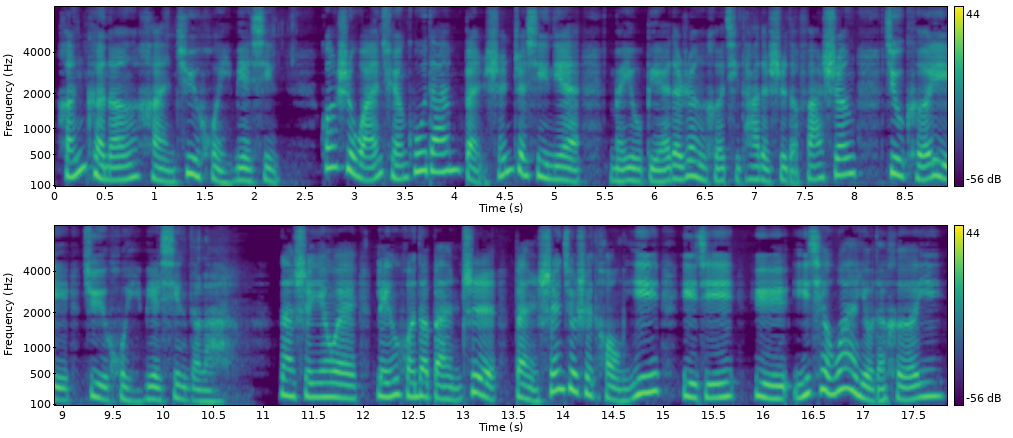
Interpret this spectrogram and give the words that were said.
很可能很具毁灭性。光是完全孤单本身，这信念没有别的任何其他的事的发生，就可以具毁灭性的了。那是因为灵魂的本质本身就是统一，以及与一切万有的合一。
